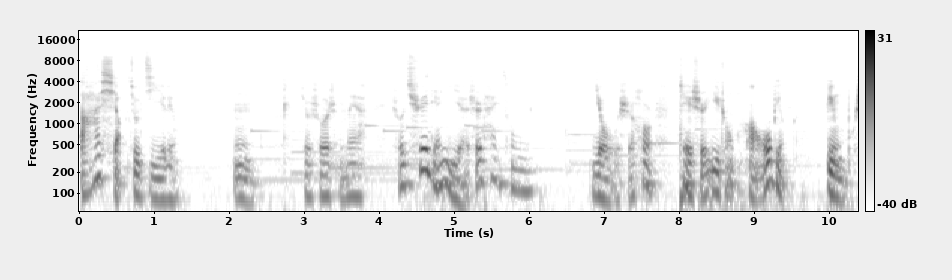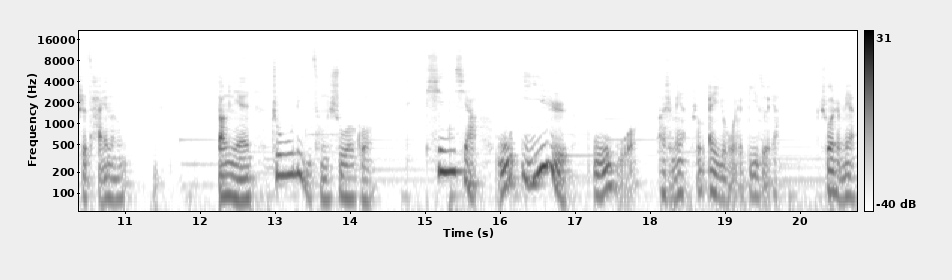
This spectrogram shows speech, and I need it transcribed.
打小就机灵，嗯，就说什么呀？说缺点也是太聪明。有时候这是一种毛病，并不是才能。当年朱棣曾说过：“天下无一日无我。”啊什么呀？说哎呦，我这闭嘴啊！说什么呀？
